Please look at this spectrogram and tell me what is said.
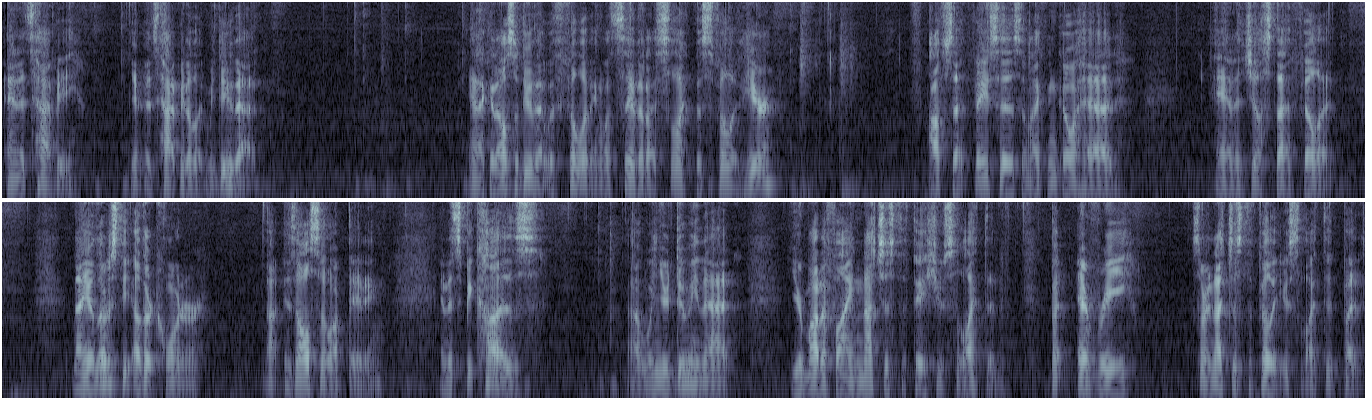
And it's happy. It's happy to let me do that. And I can also do that with filleting. Let's say that I select this fillet here, offset faces, and I can go ahead and adjust that fillet. Now you'll notice the other corner uh, is also updating. And it's because uh, when you're doing that, you're modifying not just the face you selected, but every, sorry, not just the fillet you selected, but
